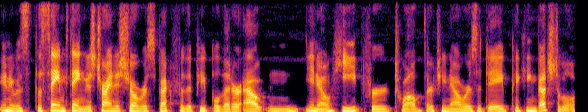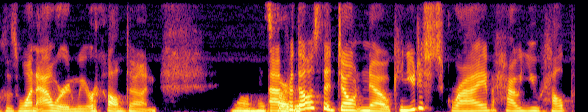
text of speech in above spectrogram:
And it was the same thing, just trying to show respect for the people that are out in, you know, heat for 12, 13 hours a day picking vegetables. It was 1 hour and we were all done. Oh, uh, for those that don't know, can you describe how you help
